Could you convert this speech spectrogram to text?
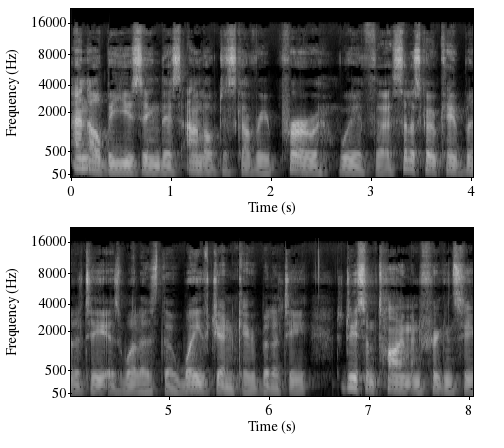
And I'll be using this Analog Discovery Pro with uh, oscilloscope capability as well as the WaveGen capability to do some time and frequency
